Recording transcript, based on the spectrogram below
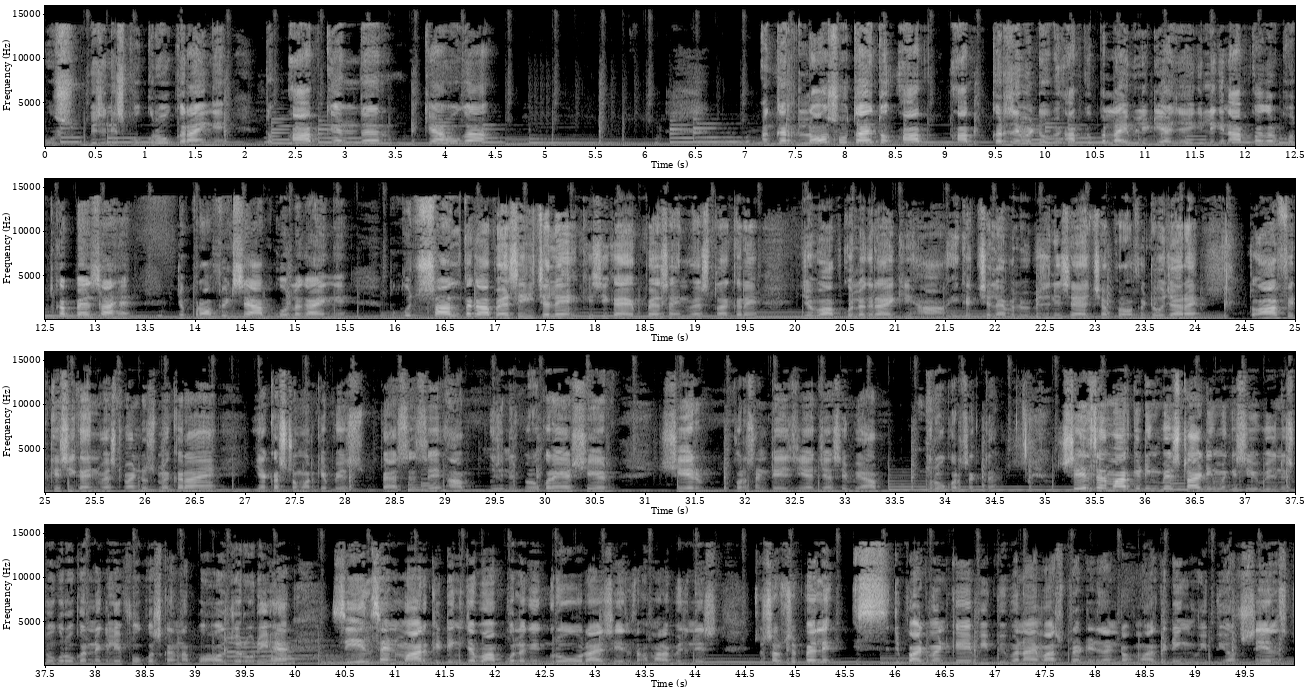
उस बिज़नेस को ग्रो कराएँगे तो आपके अंदर क्या होगा, अगर लॉस होता है तो आप आप कर्जे में डूबे, आपके ऊपर लाइबिलिटी आ जाएगी। लेकिन आपका अगर खुद का पैसा है जो प्रॉफिट से आपको लगाएँगे तो कुछ साल तक आप ऐसे ही चलें, किसी का पैसा इन्वेस्ट ना करें। जब आपको लग रहा है कि हाँ एक अच्छे लेवल पे बिज़नेस है अच्छा प्रॉफिट हो जा रहा है तो आप फिर किसी का इन्वेस्टमेंट उसमें कराएँ, या कस्टमर के पैसे से आप बिज़नेस ग्रो करें, या शेयर शेयर परसेंटेज या जैसे भी आप ग्रो कर सकते हैं। सेल्स एंड मार्केटिंग पे स्टार्टिंग में किसी भी बिज़नेस को ग्रो करने के लिए फोकस करना बहुत ज़रूरी है। सेल्स एंड मार्केटिंग जब आपको लगे ग्रो हो रहा है सेल्स हमारा बिज़नेस तो सबसे पहले इस डिपार्टमेंट के वीपी बनाएँ vice president of marketing VP of sales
